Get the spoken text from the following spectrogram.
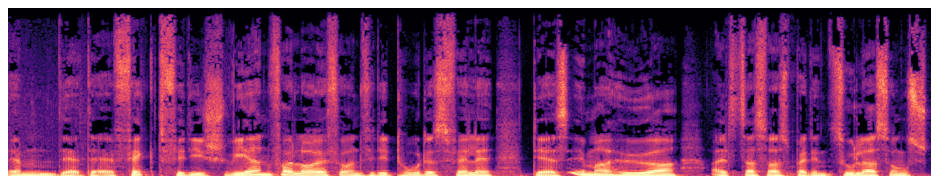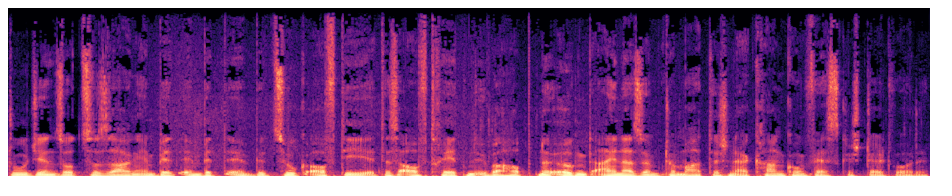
Ähm, der, der Effekt für die schweren Verläufe und für die Todesfälle, der ist immer höher als das, was bei den Zulassungsstudien sozusagen in, Be in, Be in Bezug auf die, das Auftreten überhaupt nur irgendeiner symptomatischen Erkrankung festgestellt wurde.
